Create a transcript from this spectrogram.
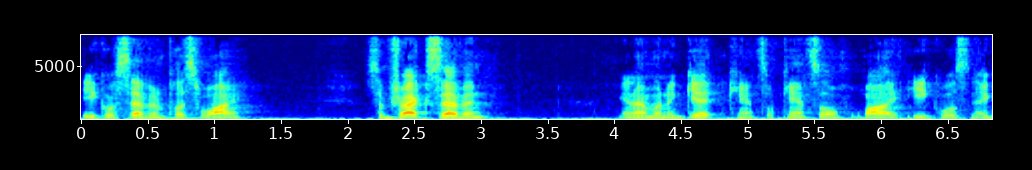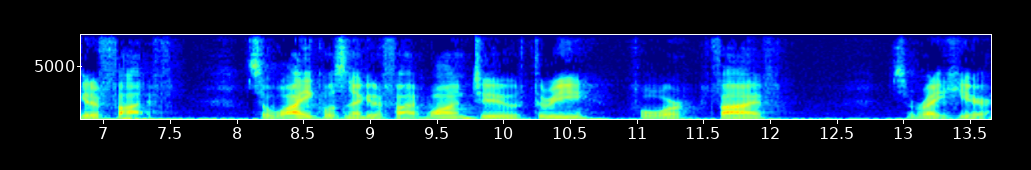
equals 7 plus y. subtract 7, and I'm going to get, cancel, cancel, y equals negative 5. So y equals negative 5. 1, 2, 3, 4, 5. So right here.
